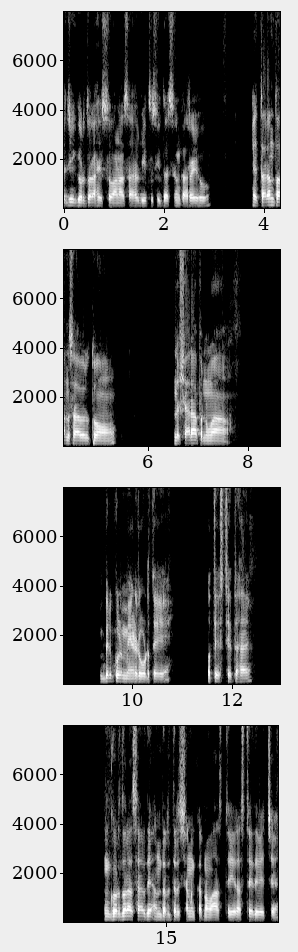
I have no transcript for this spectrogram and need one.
ਜੀ, ਗੁਰਦੁਆਰਾ ਹਿੱਸੋਆਣਾ ਸਾਹਿਬ ਜੀ, ਤੁਸੀਂ ਦਰਸ਼ਨ ਕਰ ਰਹੇ ਹੋ। ਇਹ ਤਰਨਤਾਰਨ ਸਾਹਿਬ ਤੋਂ ਨਸ਼ਹਿਰਾ ਪਨੂਆ ਬਿਲਕੁਲ ਮੇਨ ਰੋਡ ਤੇ ਉੱਤੇ ਸਥਿਤ ਹੈ। ਗੁਰਦੁਆਰਾ ਸਾਹਿਬ ਦੇ ਅੰਦਰ ਦਰਸ਼ਨ ਕਰਨ ਵਾਸਤੇ ਰਸਤੇ ਦੇ ਵਿੱਚ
